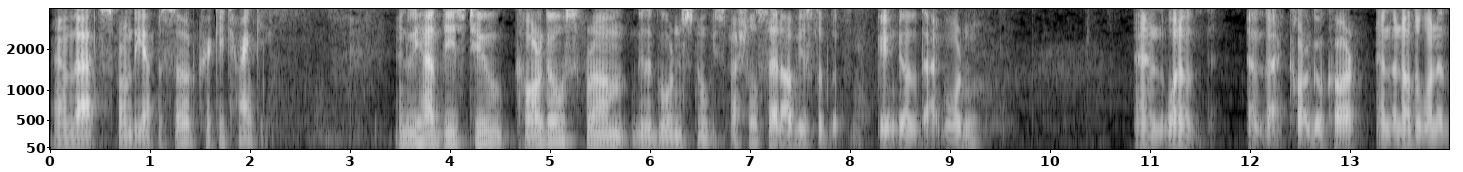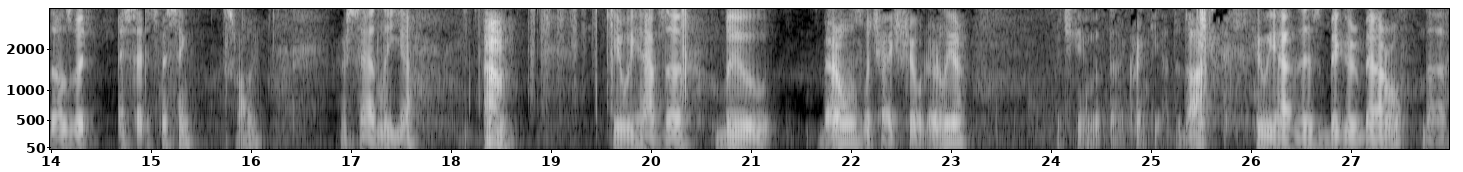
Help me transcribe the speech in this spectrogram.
And that's from the episode Cricky Cranky. And we have these two cargoes from the Gordon Snowy special set, obviously came with that Gordon. And one of and that cargo car and another one of those but I said it's missing. Sorry. Or sadly, yeah. Here we have the blue barrels which I showed earlier which came with the cranky at the docks. Here we have this bigger barrel, the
